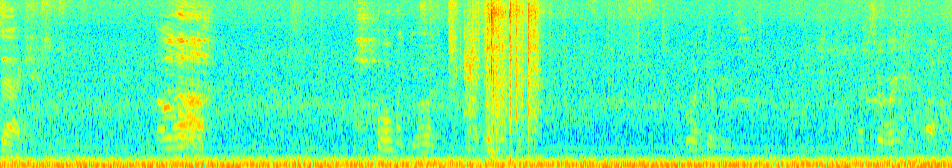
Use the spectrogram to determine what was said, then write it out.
sack. Ah. Oh my god. Fuck that hurts. I have to start wearing it. Ah.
